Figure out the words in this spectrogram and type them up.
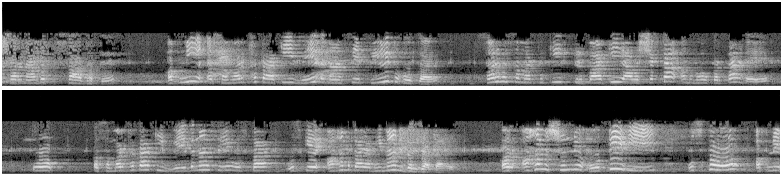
शरणागत साधक अपनी असमर्थता की वेदना से पीड़ित होकर सर्व समर्थ की कृपा की आवश्यकता अनुभव करता है तो असमर्थता की वेदना से उसका, उसके अहम का अभिमान गल जाता है। और अहम शून्य होते ही उसको अपने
